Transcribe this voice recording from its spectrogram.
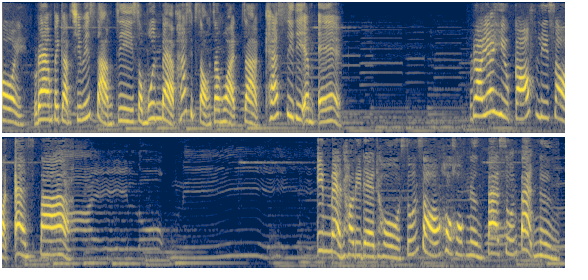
ดย แรงไปกับชีวิต 3G สมบูรณ์แบบ 52 จังหวัดจาก c a s CDMA Royal Hill Golf Resort and Spa Image Holiday โทร02-661-8081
